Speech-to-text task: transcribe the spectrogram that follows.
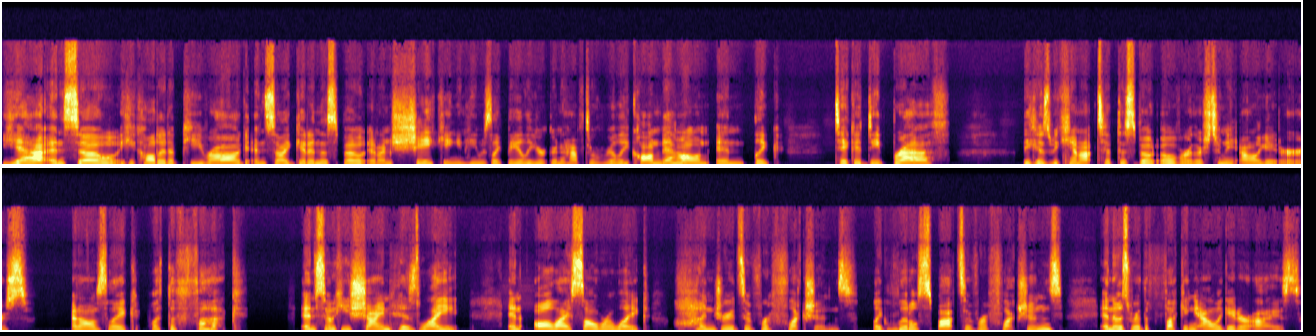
Yeah. And so he called it a pirogue. And so I get in this boat and I'm shaking. And he was like, Bailey, you're going to have to really calm down and like take a deep breath because we cannot tip this boat over. There's too many alligators. And I was like, what the fuck? And so he shined his light. And all I saw were like hundreds of reflections, like little spots of reflections. And those were the fucking alligator eyes.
